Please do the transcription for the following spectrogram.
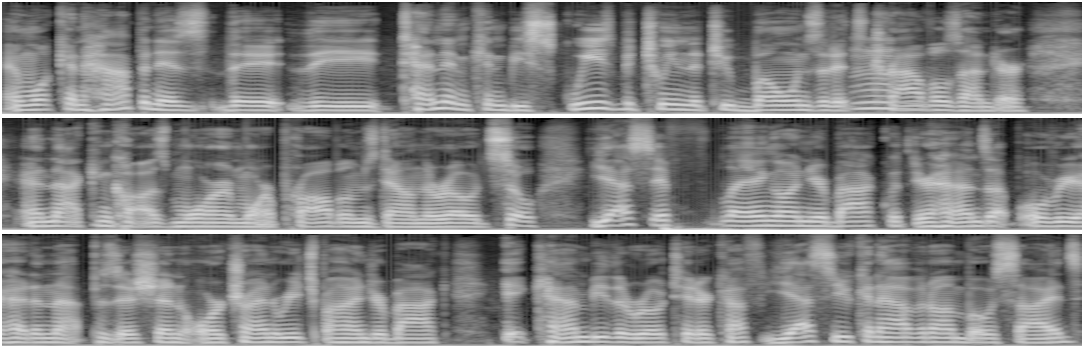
And what can happen is the the tendon can be squeezed between the two bones that it mm. travels under and that can cause more and more problems down the road. So yes if laying on your back with your hands up over your head in that position or trying to reach behind your back it can be the rotator cuff. Yes you can have it on both sides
